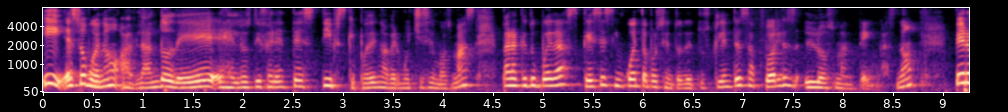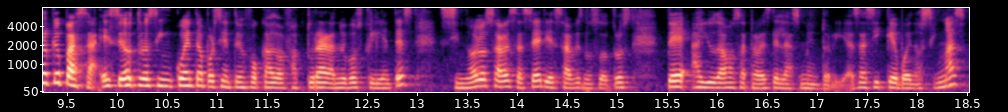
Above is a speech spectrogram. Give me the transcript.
Y eso, bueno, hablando de eh, los diferentes tips, que pueden haber muchísimos más, para que tú puedas que ese 50% de tus clientes actuales los mantengas, ¿no? Pero ¿qué pasa? Ese otro 50% enfocado a facturar a nuevos clientes, si no lo sabes hacer, ya sabes, nosotros te ayudamos a través de las mentorías. Así que, bueno, sin más.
